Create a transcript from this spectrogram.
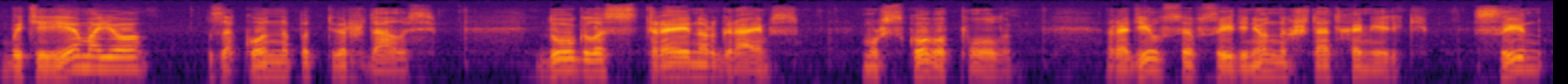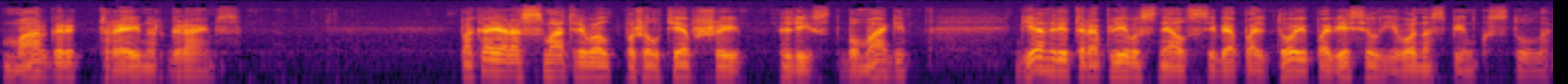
Бытие мое законно подтверждалось. Дуглас Трейнор Граймс, мужского пола, родился в Соединенных Штатах Америки, сын Маргарет Трейнор Граймс. Пока я рассматривал пожелтевший лист бумаги, Генри торопливо снял с себя пальто и повесил его на спинку стула.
